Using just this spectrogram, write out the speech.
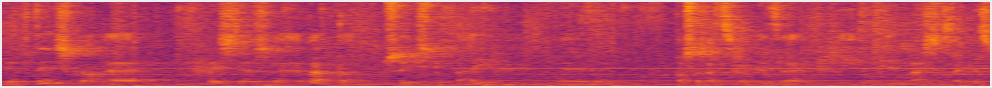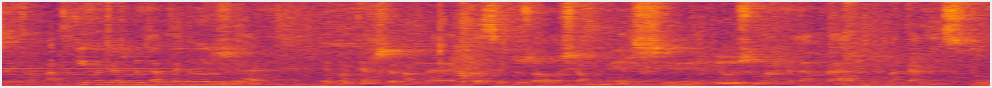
w tej szkole myślę, że warto przyjść tutaj, y, poszerzać swoją wiedzę i umiejętności z zakresu informatyki, chociażby dlatego, że y, po pierwsze mamy dosyć dużo osiągnięć, już mamy laureatów, medalistów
